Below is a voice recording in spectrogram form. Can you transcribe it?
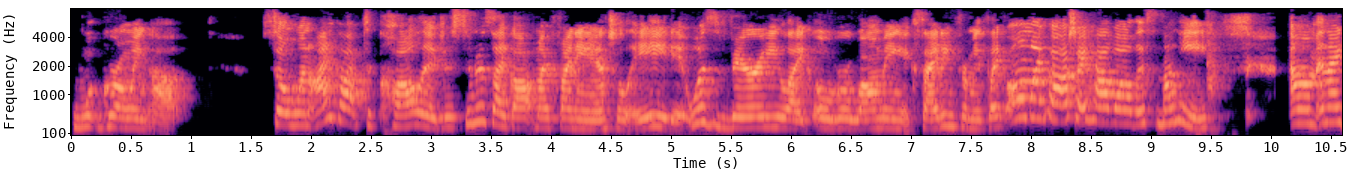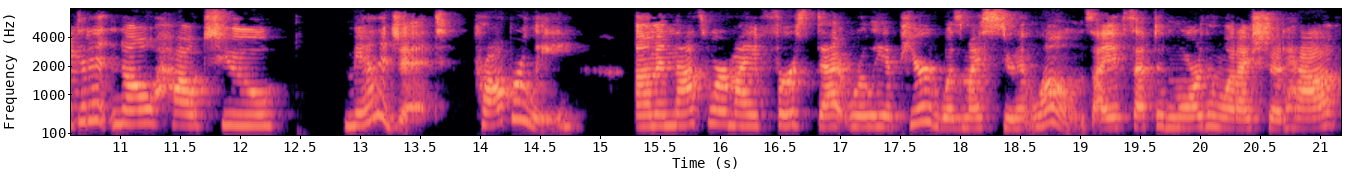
w- growing up. So when I got to college, as soon as I got my financial aid, it was very like overwhelming, exciting for me. It's like, oh my gosh, I have all this money. Um, and I didn't know how to manage it properly. Um, and that's where my first debt really appeared was my student loans. I accepted more than what I should have,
